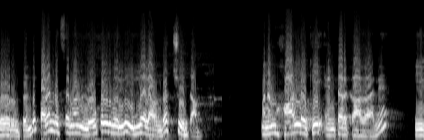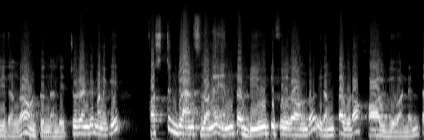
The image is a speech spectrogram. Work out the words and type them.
డోర్ ఉంటుంది. పదండి ఒకసారి మనం లోపలికి వెళ్ళి ఇల్లు ఎలా ఉందో చూద్దాం. మనం హాల్లోకి ఎంటర్ కాగానే ఈ విధంగా ఉంటుందండి. చూడండి మనకి ఫస్ట్ గ్లాన్స్లోనే ఎంత బ్యూటిఫుల్గా ఉందో ఇదంతా కూడా హాల్ వ్యూ అండి. ఎంత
